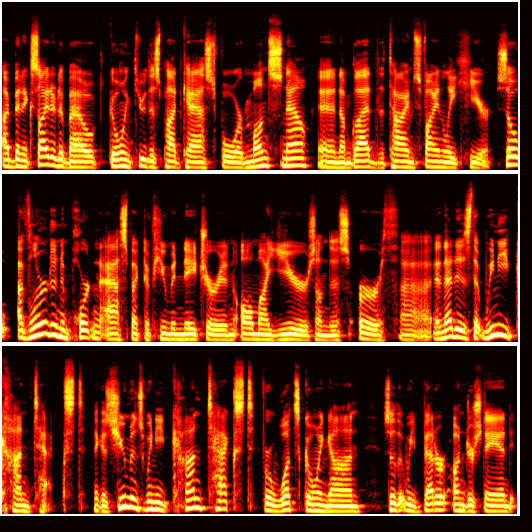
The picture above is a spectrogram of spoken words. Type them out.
I've been excited about going through this podcast for months now, and I'm glad the time's finally here. So, I've learned an important aspect of human nature in all my years on this earth, uh, and that is that we need context. Like, as humans, we need context for what's going on so that we better understand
